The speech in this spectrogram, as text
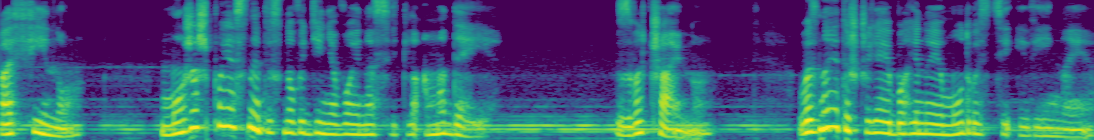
Афіно, можеш пояснити сновидіння воїна світла Амадеї? Звичайно. Ви знаєте, що я є богинею мудрості і війни,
